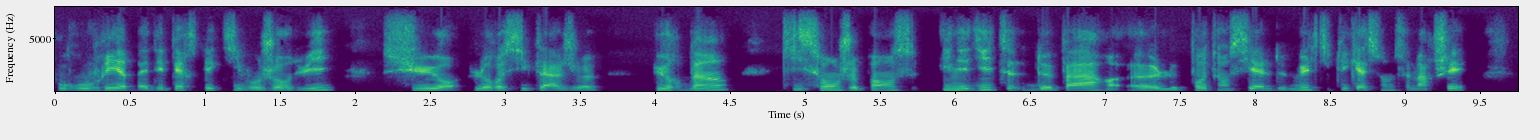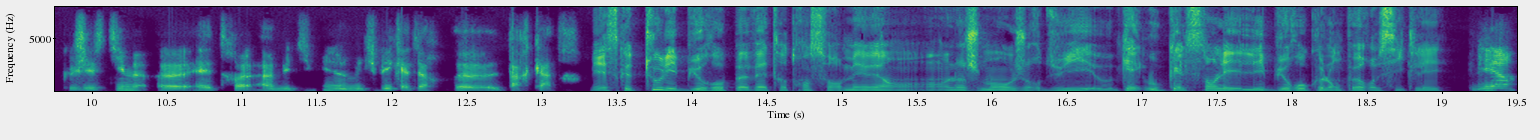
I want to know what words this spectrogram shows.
pour ouvrir ben, des perspectives aujourd'hui sur le recyclage urbain qui sont, je pense, inédites de par euh, le potentiel de multiplication de ce marché que j'estime euh, être un, un multiplicateur euh, par quatre. Mais est-ce que tous les bureaux peuvent être transformés en, en logement aujourd'hui ou, ou, quels sont les, les, bureaux que l'on peut recycler? Eh Bien,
